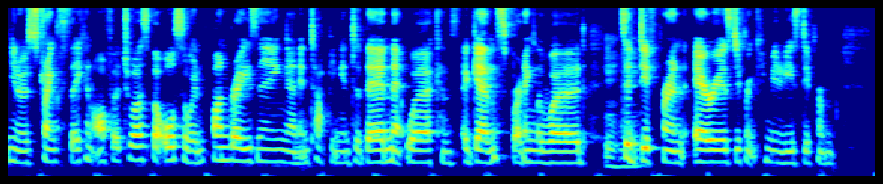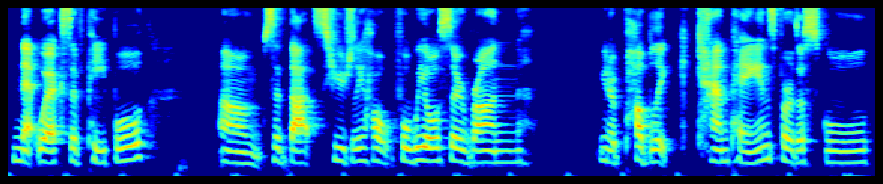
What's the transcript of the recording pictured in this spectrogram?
you know strengths they can offer to us but also in fundraising and in tapping into their network and again spreading the word mm-hmm. to different areas different communities different networks of people um, so that's hugely helpful we also run you know public campaigns for the school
